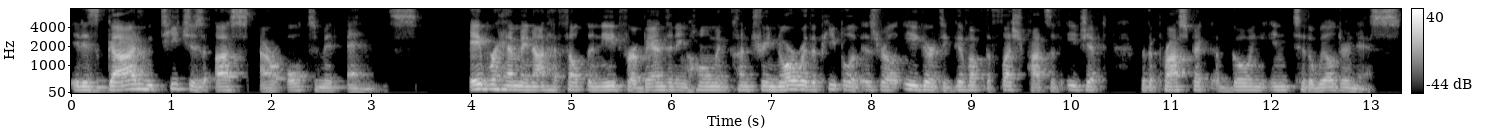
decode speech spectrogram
It is God who teaches us our ultimate ends. Abraham may not have felt the need for abandoning home and country, nor were the people of Israel eager to give up the flesh pots of Egypt for the prospect of going into the wilderness.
